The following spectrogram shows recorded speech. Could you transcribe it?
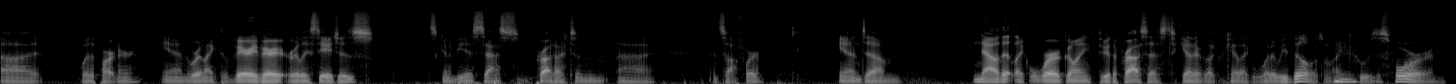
uh, with a partner, and we're in like the very very early stages it's going to be a SaaS product and uh, and software. And um, now that like we're going through the process together, like okay, like what do we build, and like Mm. who is this for, and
